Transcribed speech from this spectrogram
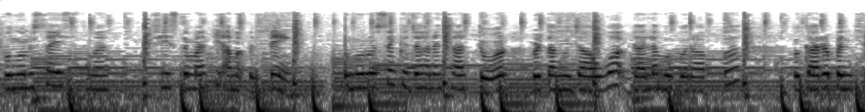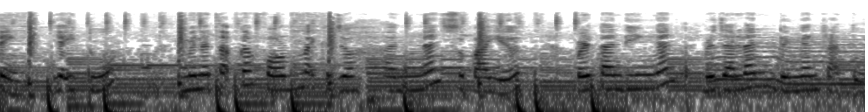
pengurusan sistema- sistematik amat penting. Pengurusan kejohanan catur bertanggungjawab dalam beberapa perkara penting iaitu menetapkan format kejohanan supaya pertandingan berjalan dengan teratur.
